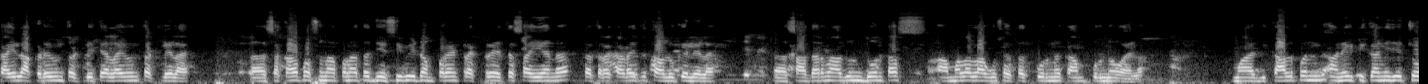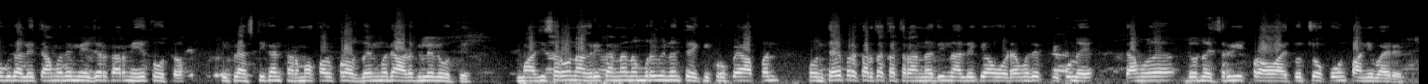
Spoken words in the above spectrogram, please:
काही लाकडं येऊन तटली त्याला येऊन तटलेला आहे. सकाळपासून आपण आता जे सी बी डंपर आणि ट्रॅक्टर याच्या साह्यानं कचरा काढायचं चालू केलेला आहे. साधारण अजून दोन तास आम्हाला लागू शकतात पूर्ण काम पूर्ण व्हायला. माझी काल पण अनेक ठिकाणी जे चोक झाले त्यामध्ये मेजर कारण हेच होतं. की प्लॅस्टिक आणि थर्मोकॉल क्रॉसलाईनमध्ये अडकलेले होते. माझी सर्व नागरिकांना नम्र विनंती आहे की कृपया आपण कोणत्याही प्रकारचा कचरा नदी नाले किंवा ओढ्यामध्ये फेकू नये. त्यामुळं जो नैसर्गिक प्रवाह आहे तो चोकवून पाणी बाहेर येतो.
